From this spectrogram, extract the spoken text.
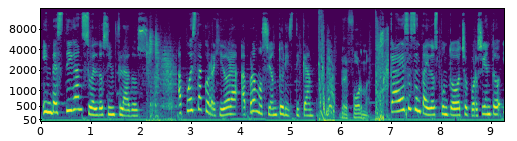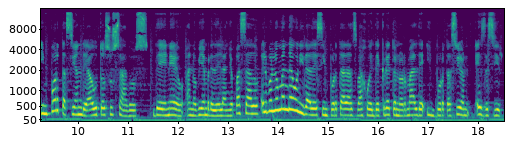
Investigan sueldos inflados. Apuesta corregidora a promoción turística. Reforma. Cae 62.8% importación de autos usados. De enero a noviembre del año pasado, el volumen de unidades importadas bajo el decreto normal de importación, es decir,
